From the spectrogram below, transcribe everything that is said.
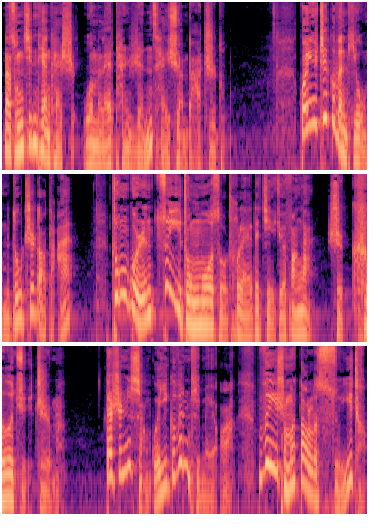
那从今天开始，我们来谈人才选拔制度。关于这个问题，我们都知道答案。中国人最终摸索出来的解决方案是科举制嘛？但是你想过一个问题没有啊？为什么到了隋朝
